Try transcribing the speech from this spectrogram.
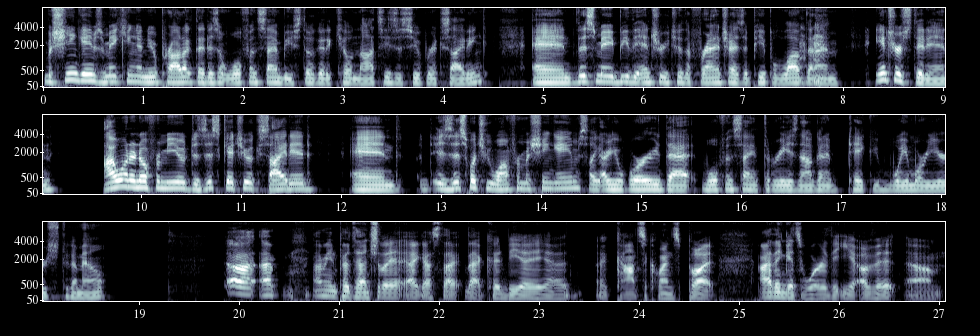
Machine Games making a new product that isn't Wolfenstein, but you still get to kill Nazis is super exciting. And this may be the entry to the franchise that people love that I'm interested in. I want to know from you does this get you excited? And is this what you want from Machine Games? Like, are you worried that Wolfenstein 3 is now going to take way more years to come out? Uh, I, I mean, potentially, I guess that that could be a, a, a consequence, but I think it's worthy of it. Um,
